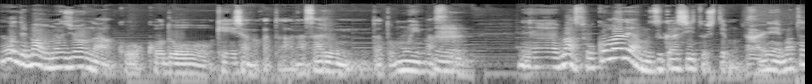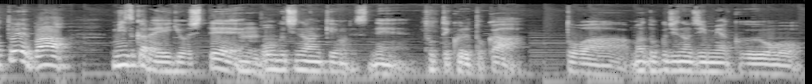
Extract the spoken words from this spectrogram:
なのでまあ同じようなこう行動を経営者の方はなさるんだと思います。うんでまあそこまでは難しいとしてもですね、まあ例えば、自ら営業してうん大口の案件をですね、取ってくるとか、あとは、まあ独自の人脈を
